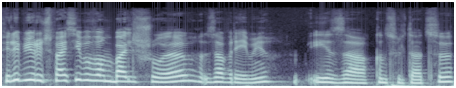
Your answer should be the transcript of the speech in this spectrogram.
Филипп Юрьевич, спасибо вам большое за время и за консультацию.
